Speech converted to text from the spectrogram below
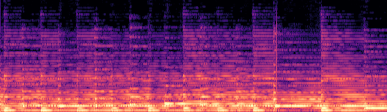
Thank you.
